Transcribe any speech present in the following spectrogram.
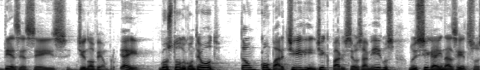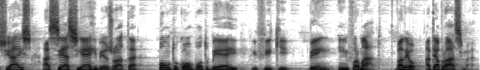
16 de novembro. E aí, gostou do conteúdo? Então compartilhe, indique para os seus amigos, nos siga aí nas redes sociais, acesse rbj.com.br e fique bem informado. Valeu, até a próxima!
